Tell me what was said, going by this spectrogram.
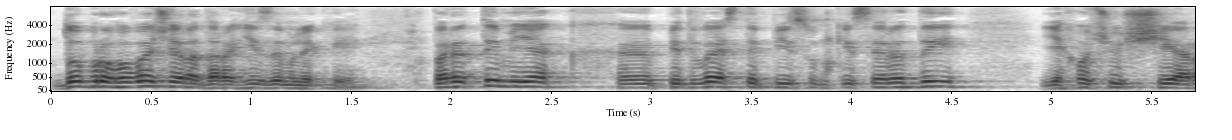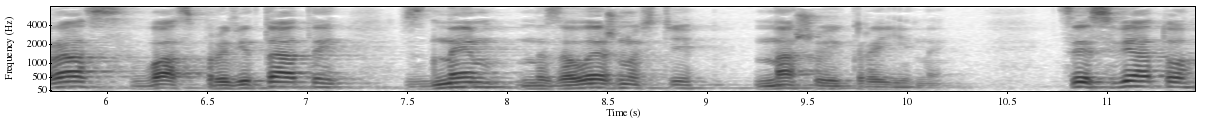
Доброго вечора, дорогі земляки. Перед тим як е, підвести підсумки середи, я хочу ще раз вас привітати з Днем Незалежності нашої країни. Це свято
